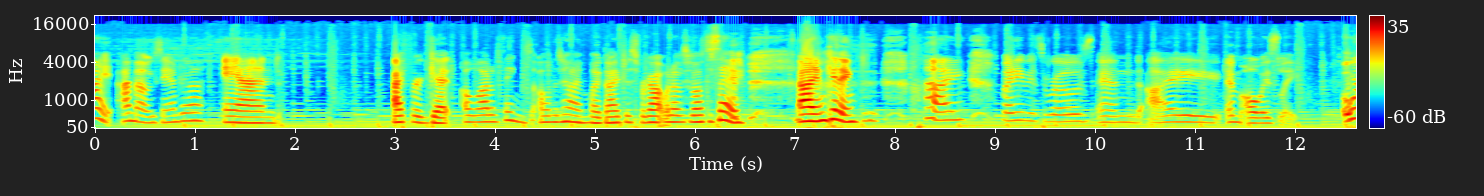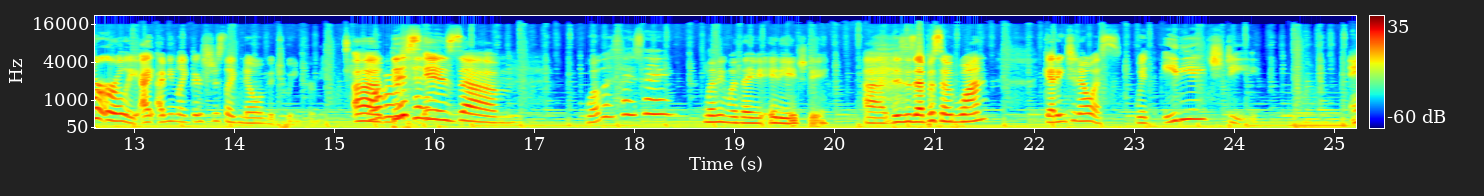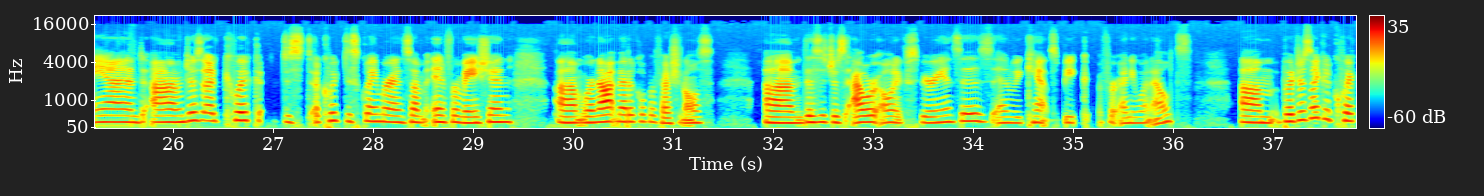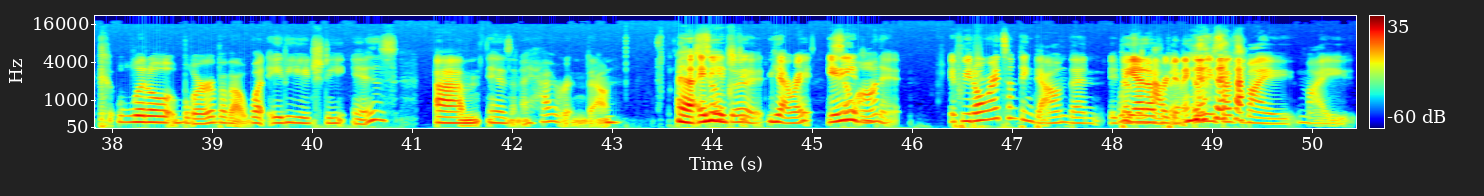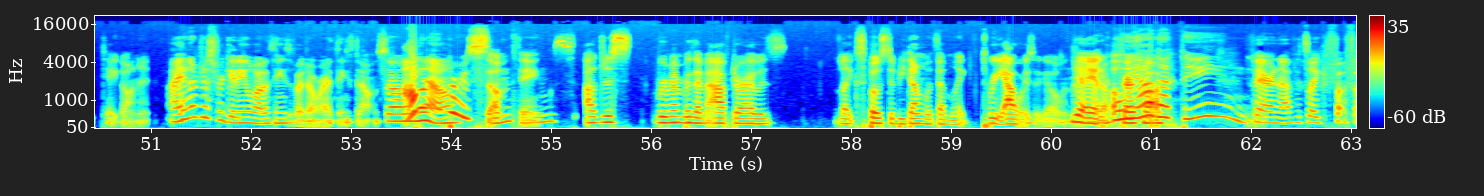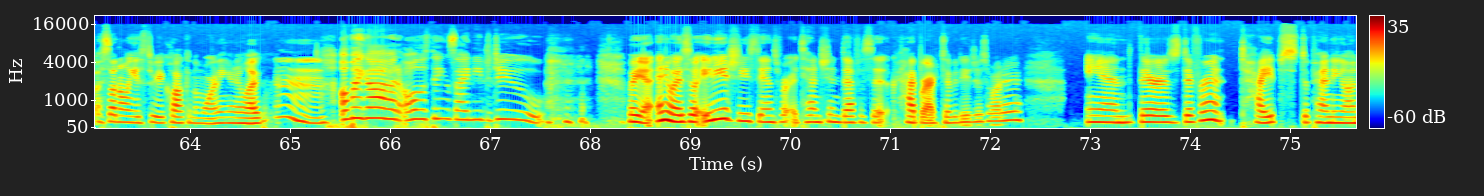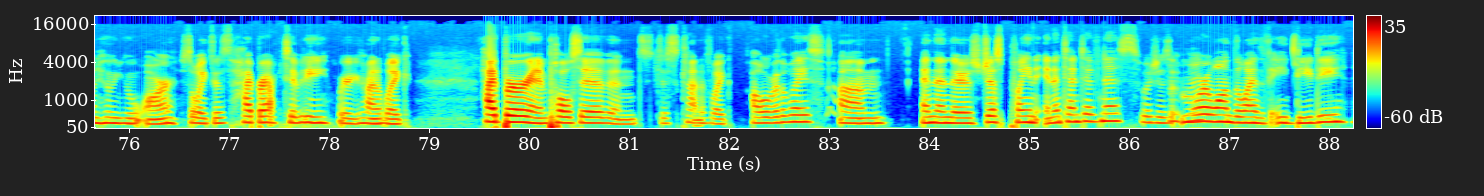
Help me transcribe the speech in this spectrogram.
Hi, I'm Alexandra, and I forget a lot of things all the time. Like, I just forgot what I was about to say. Not even kidding. Hi, my name is Rose, and I am always late or early. I, I mean, like, there's just like no in between for me. Uh, this is um, what was I saying? Living with ADHD. Uh, this is episode one, getting to know us with ADHD. And um, just a quick, just a quick disclaimer and some information. Um, we're not medical professionals. Um, this is just our own experiences, and we can't speak for anyone else. Um, but just like a quick little blurb about what ADHD is, um, is, and I have it written down. Uh, So good. Yeah, right. So on it. If we don't write something down, then it We doesn't end up happen. forgetting. At least that's my my take on it. I end up just forgetting a lot of things if I don't write things down. So I'll you know, remember some things. I'll just remember them after I was like supposed to be done with them like three hours ago. And Yeah, yeah, like, no, oh yeah, clock. that thing. fair enough. It's like f- f- suddenly it's three o'clock in the morning, and you're like, hmm. Oh my god, all the things I need to do. But yeah, anyway, so ADHD stands for Attention Deficit Hyperactivity Disorder. And there's different types depending on who you are. So, like, there's hyperactivity, where you're kind of like hyper and impulsive and just kind of like all over the place. Um, and then there's just plain inattentiveness, which is Mhm. more along the lines of ADD.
